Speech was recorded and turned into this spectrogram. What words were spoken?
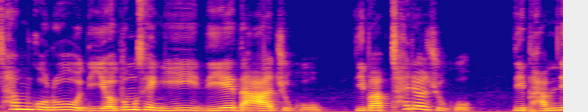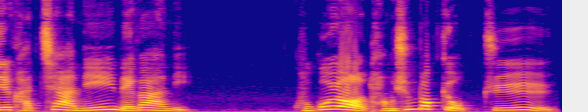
참고로 네 여동생이 네애 낳아주고 네 밥 차려주고 네 밥일 같이 하니 내가 하니. 그거야 당신밖에 없지.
